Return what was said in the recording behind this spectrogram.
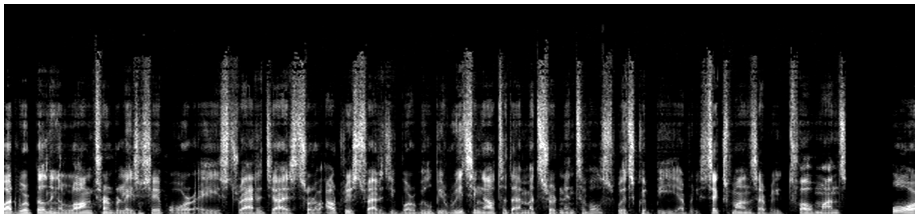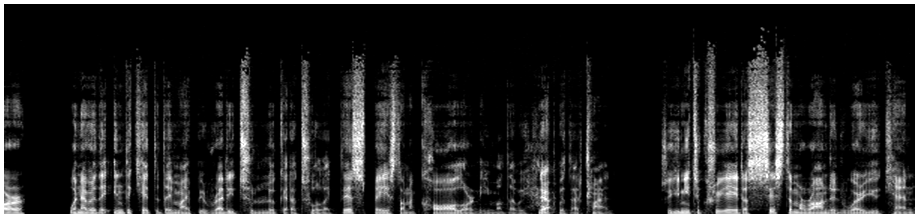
but we're building a long-term relationship or a strategized sort of outreach strategy where we'll be reaching out to them at certain intervals, which could be every six months, every 12 months, or whenever they indicate that they might be ready to look at a tool like this based on a call or an email that we had Yeah. with that client. So you need to create a system around it where you can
